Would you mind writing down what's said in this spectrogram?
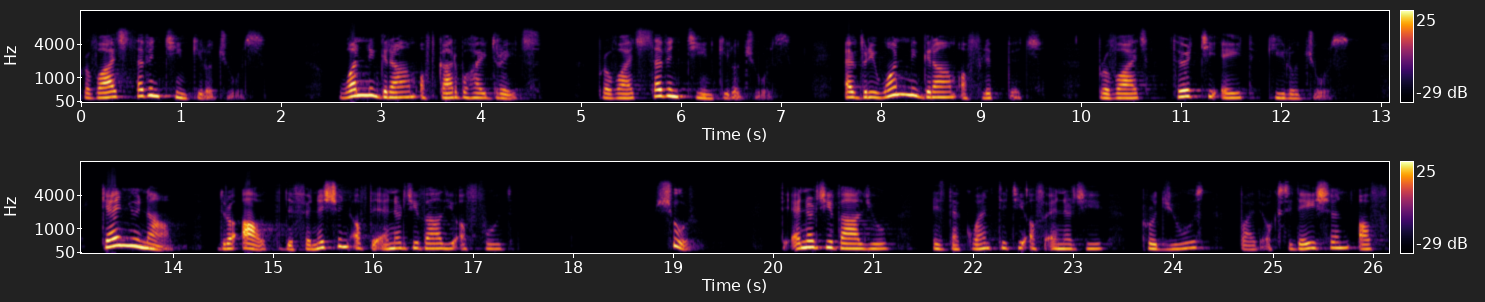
provides 17 kilojoules. 1 gram of carbohydrates provides 17 kilojoules. Every 1 gram of lipids provides 38 kilojoules. Can you now draw out the definition of the energy value of food? Sure. The energy value is the quantity of energy produced by the oxidation of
